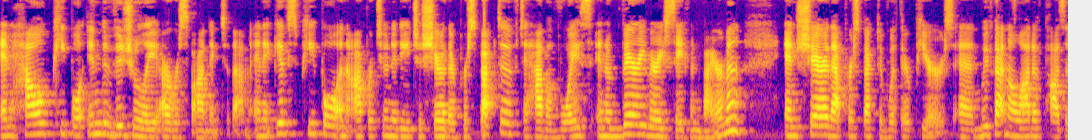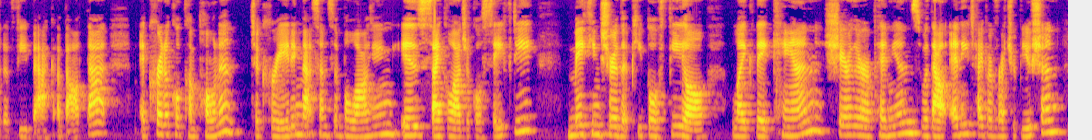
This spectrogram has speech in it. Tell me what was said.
and how people individually are responding to them. And it gives people an opportunity to share their perspective, to have a voice in a very, very safe environment and share that perspective with their peers. And we've gotten a lot of positive feedback about that. A critical component to creating that sense of belonging is psychological safety, making sure that people feel like they can share their opinions without any type of retribution.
